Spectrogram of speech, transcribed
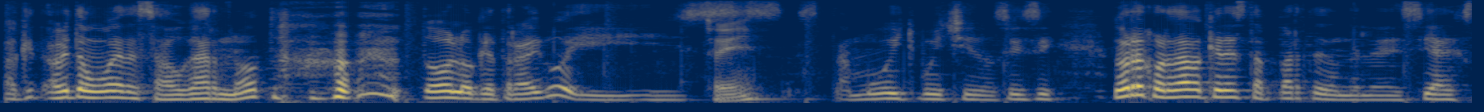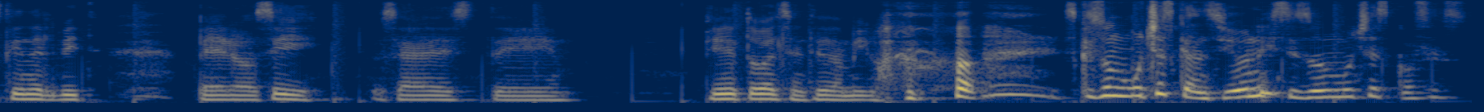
ahorita me voy a desahogar, ¿no? Todo lo que traigo y, está muy, muy chido, sí, sí. No recordaba que era esta parte donde le decía extiende el beat, pero sí, o sea, este... Tiene todo el sentido, amigo. es que son muchas canciones y son muchas cosas.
